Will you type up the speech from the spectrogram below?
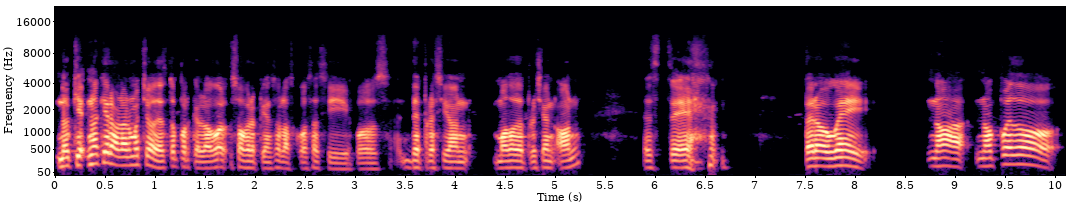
No, qui- no quiero hablar mucho de esto porque luego sobrepienso las cosas y pues depresión, modo depresión on. Este, pero güey, no, no puedo,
